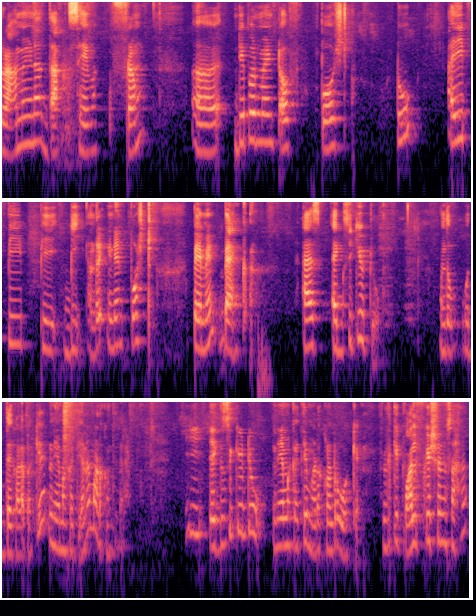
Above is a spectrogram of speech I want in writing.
ಗ್ರಾಮೀಣ ದಾಕ್ ಸೇವಕ್ from department of post to I P P B ಅಂದರೆ Indian post payment bank as executive ಒಂದು ಹುದ್ದೆಗಳ ಬಗ್ಗೆ ನೇಮಕಾತಿಯನ್ನು ಮಾಡ್ಕೊತಿದ್ದಾರೆ. ಈ ಎಕ್ಸಿಕ್ಯೂಟಿವ್ ನೇಮಕಾತಿ ಮಾಡ್ಕೊಂಡ್ರು ಓಕೆ. ಇದಕ್ಕೆ ಕ್ವಾಲಿಫಿಕೇಷನ್ ಸಹ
